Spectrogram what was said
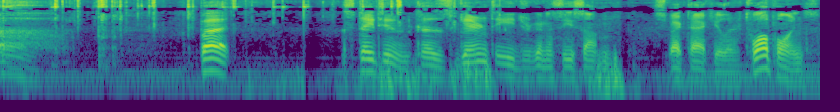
Uh, but stay tuned because guaranteed you're going to see something spectacular. 12 points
